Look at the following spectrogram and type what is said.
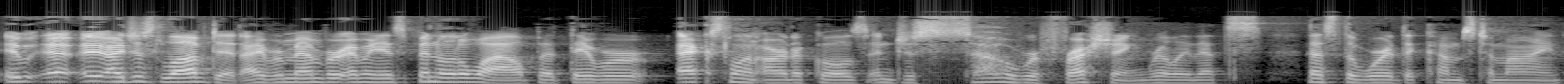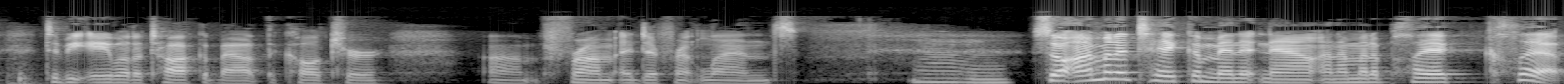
It, uh, I just loved it. I remember. I mean, it's been a little while, but they were excellent articles and just so refreshing. Really, that's that's the word that comes to mind. To be able to talk about the culture um, from a different lens. Mm. So I'm going to take a minute now, and I'm going to play a clip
